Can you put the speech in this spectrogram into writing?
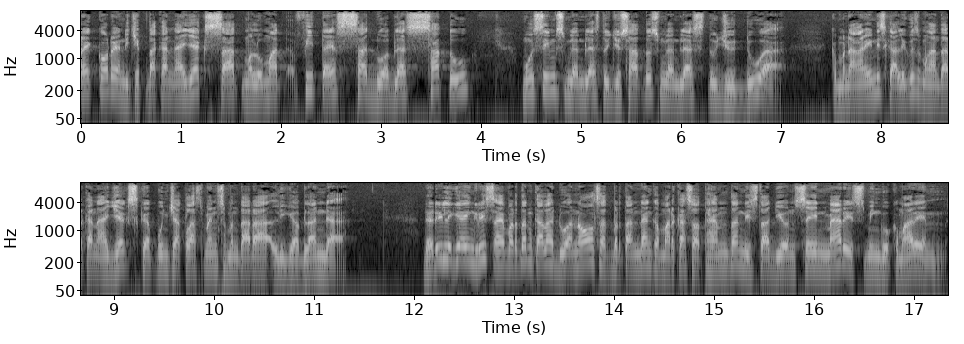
rekor yang diciptakan Ajax saat melumat Vitesse saat 12-1 musim 1971-1972. Kemenangan ini sekaligus mengantarkan Ajax ke puncak klasmen sementara Liga Belanda. Dari Liga Inggris, Everton kalah 2-0 saat bertandang ke markas Southampton di Stadion St. Mary's minggu kemarin.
